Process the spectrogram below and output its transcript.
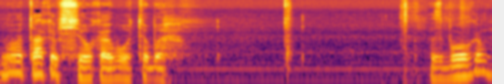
Ну, вот так и все, как будто бы. С Богом.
